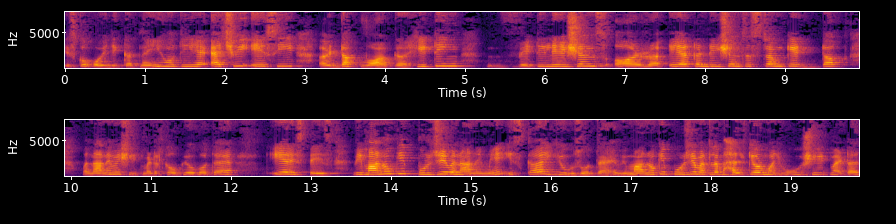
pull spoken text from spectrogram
इसको कोई दिक्कत नहीं होती है। H V A C duct work heating ventilations और एयर कंडीशन सिस्टम के डक बनाने में शीट मेटल का उपयोग होता है। एयर स्पेस, विमानों के पुर्जे बनाने में इसका यूज़ होता है। विमानों के पुर्जे मतलब हल्के और मज़बूत शीट मेटल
